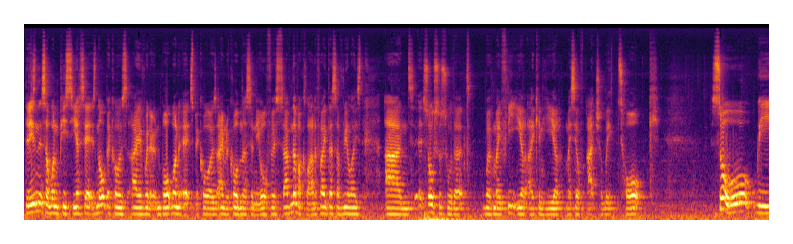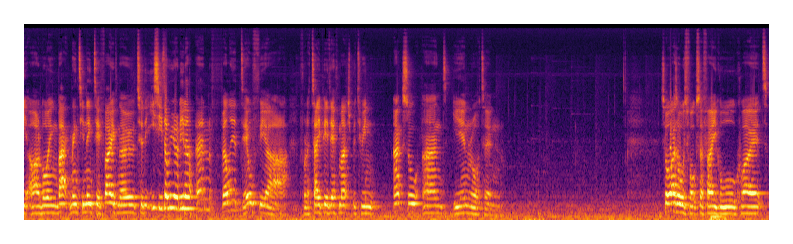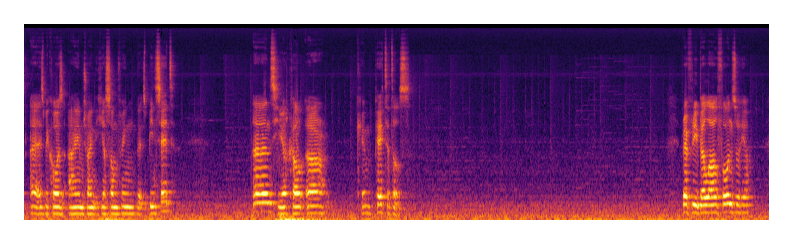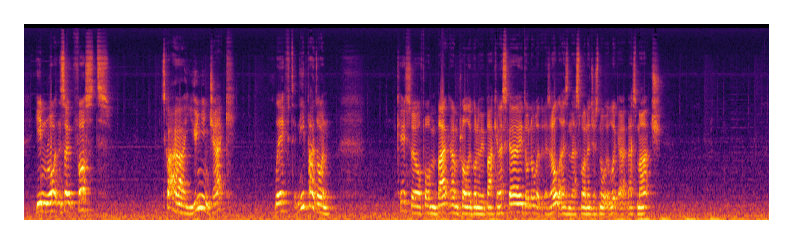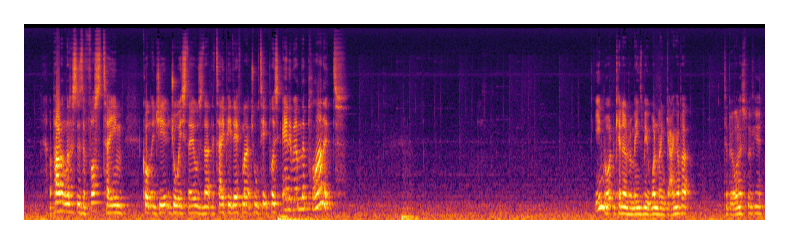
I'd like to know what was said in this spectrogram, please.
The reason it's a one piece earset is not because I've went out and bought one, it's because I'm recording this in the office. I've never clarified this, I've realised. And it's also so that with my free ear I can hear myself actually talk. So we are going back 1995 now to the ECW Arena in Philadelphia for a Taipei death match between Axl and Ian Rotten. So as always folks, if I go quiet, it is because I am trying to hear something that's been said. And here come our uh, competitors. Referee Bill Alfonso here. Ian Rotten's out first. He's got a Union Jack left knee pad on. Okay, so if I'm back, I'm probably going to be backing this guy. Don't know what the result is in this one. I just know to look at this match. Apparently, this is the first time, according to J- Joey Styles, that the Taipei Death match will take place anywhere on the planet. Ian Rotten kind of reminds me of One Man Gang a bit, to be honest with you.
